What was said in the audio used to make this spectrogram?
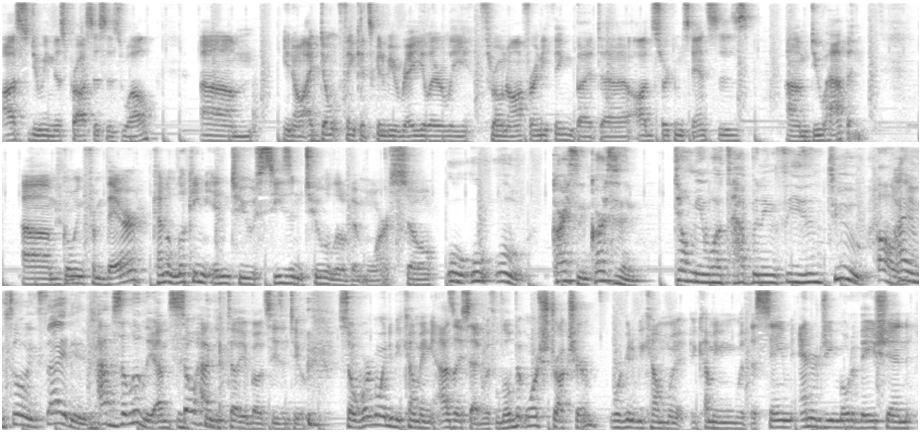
us doing this process as well. Um, you know, I don't think it's going to be regularly thrown off or anything, but uh, odd circumstances um, do happen. Um, going from there, kind of looking into season two a little bit more. So, ooh, ooh, ooh, Carson, Carson, tell me what's happening season two. Oh, I am so excited. Absolutely. I'm so happy to tell you about season two. So we're going to be coming, as I said, with a little bit more structure. We're going to become coming with the same energy, motivation,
